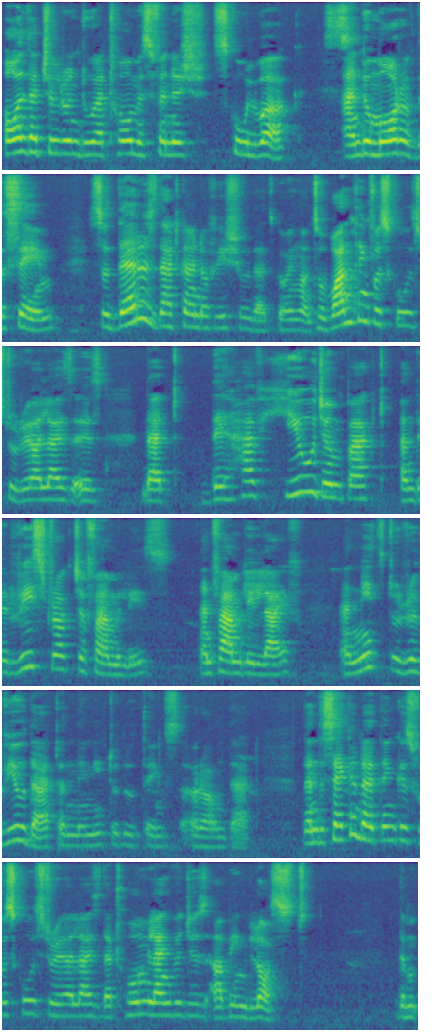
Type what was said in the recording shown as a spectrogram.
all that children do at home is finish school work and do more of the same so there is that kind of issue that's going on. So one thing for schools to realize is that they have huge impact and they restructure families and family life and needs to review that and they need to do things around that. Then the second i think is for schools to realize that home languages are being lost. The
